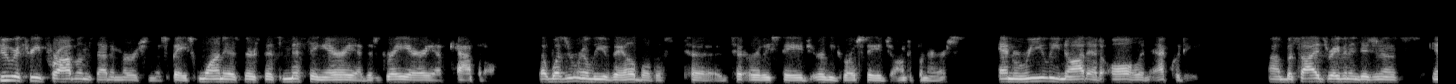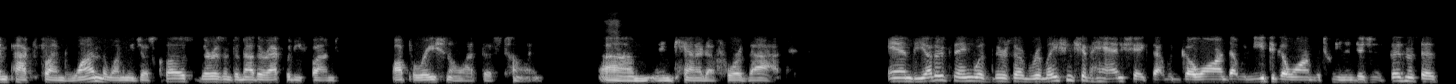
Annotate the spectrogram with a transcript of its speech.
two or three problems that emerge in the space one is there's this missing area this gray area of capital that wasn't really available to, to, to early stage, early growth stage entrepreneurs, and really not at all in equity. Um, besides Raven Indigenous Impact Fund One, the one we just closed, there isn't another equity fund operational at this time um, in Canada for that. And the other thing was there's a relationship handshake that would go on, that would need to go on between Indigenous businesses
